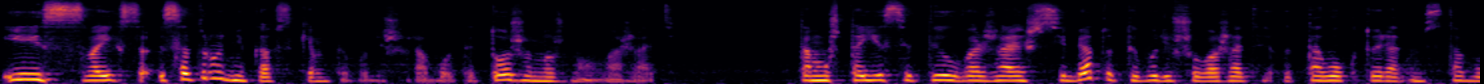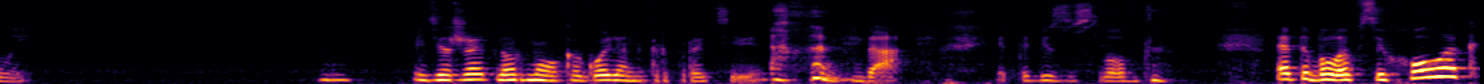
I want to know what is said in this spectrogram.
и своих сотрудников, с кем ты будешь работать, тоже нужно уважать. Потому что если ты уважаешь себя, то ты будешь уважать того, кто рядом с тобой. И держать норму алкоголя на корпоративе. Да, это безусловно. Это была психолог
